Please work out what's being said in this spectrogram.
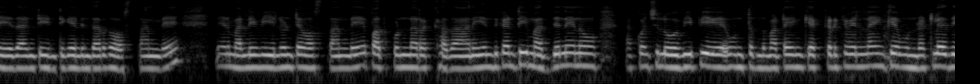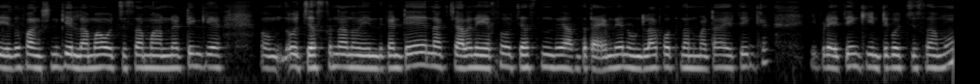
లేదంటే ఇంటికి వెళ్ళిన తర్వాత వస్తానులే. నేను మళ్ళీ వీలుంటే వస్తానులే. పదకొండున్నర కదా అని. ఎందుకంటే ఈ మధ్య నేను నాకు కొంచెం లో బీపీ ఉంటుందన్నమాట. ఇంకెక్కడికి వెళ్ళినా ఇంకే ఉండట్లేదు. ఏదో ఫంక్షన్కి వెళ్ళామా వచ్చేసామా అన్నట్టు ఇంకే వచ్చేస్తున్నాను. ఎందుకంటే నాకు చాలా నీరసం వచ్చేస్తుంది. అంత టైం నేను ఉండలేకపోతున్నాను అనమాట అయితే ఇంకా ఇప్పుడైతే ఇంక ఇంటికి వచ్చేసాము.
